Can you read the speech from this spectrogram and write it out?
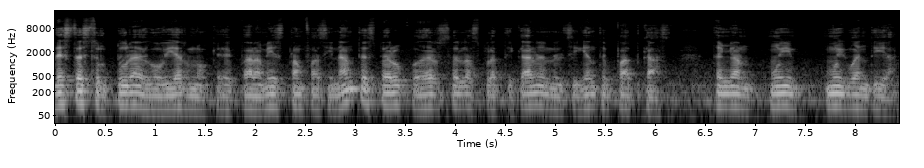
de esta estructura de gobierno que para mí es tan fascinante. Espero podérselas platicar en el siguiente podcast. tengan muy, muy buen día.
